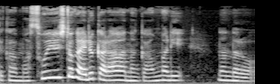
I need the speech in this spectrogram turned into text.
だからまあそういう人がいるからなんかあんまりなんだろう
